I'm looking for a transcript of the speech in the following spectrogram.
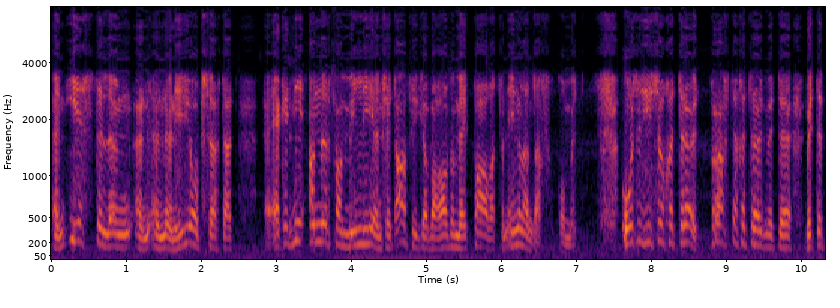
'n eersteling in in in hierdie opsig dat ek het nie ander familie in Suid-Afrika behalwe my pa wat van Engeland af gekom het. Ons is hierso getroud, pragtig getroud met 'n met 'n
